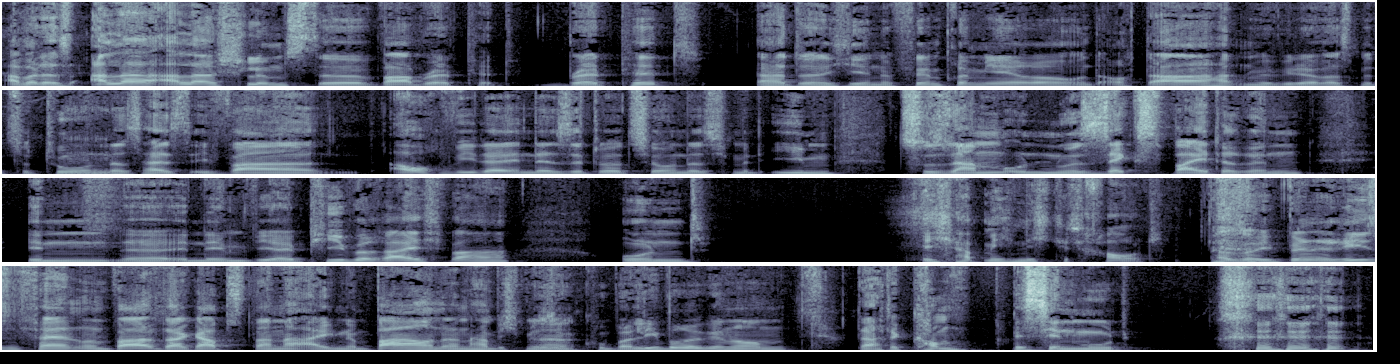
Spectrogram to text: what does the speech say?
Aber das aller, aller Schlimmste war Brad Pitt. Brad Pitt hatte hier eine Filmpremiere und auch da hatten wir wieder was mit zu tun. Das heißt, ich war auch wieder in der Situation, dass ich mit ihm zusammen und nur sechs weiteren in, äh, in dem VIP-Bereich war und ich habe mich nicht getraut. Also ich bin ein Riesenfan und war, da gab es dann eine eigene Bar und dann habe ich mir so ein Cuba Libre genommen, dachte, komm, bisschen Mut.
